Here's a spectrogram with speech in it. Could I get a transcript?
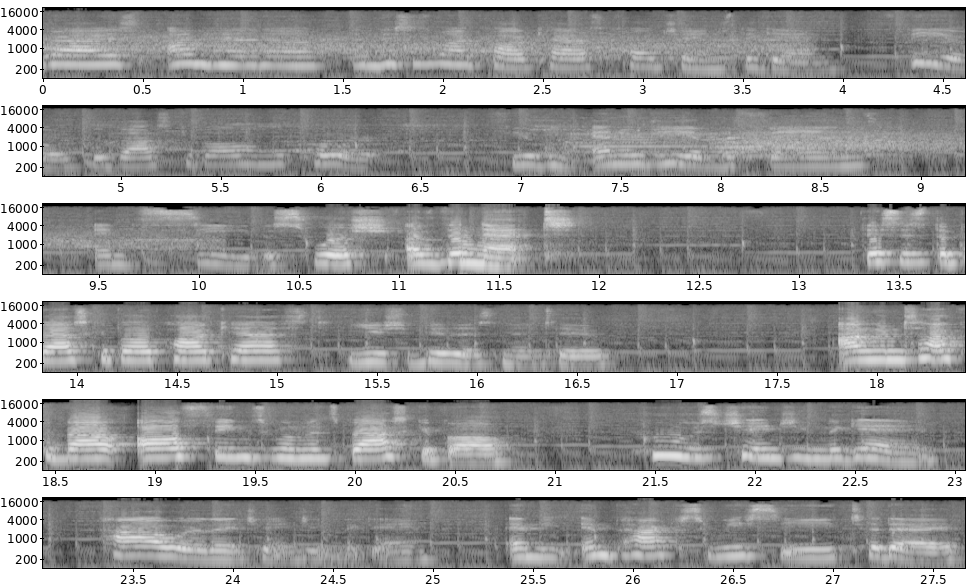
guys, I'm Hannah, and this is my podcast called Change the Game. Feel the basketball on the court, feel the energy of the fans, and see the swoosh of the net. This is the basketball podcast you should be listening to. I'm going to talk about all things women's basketball. Who's changing the game? How are they changing the game? And the impacts we see today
